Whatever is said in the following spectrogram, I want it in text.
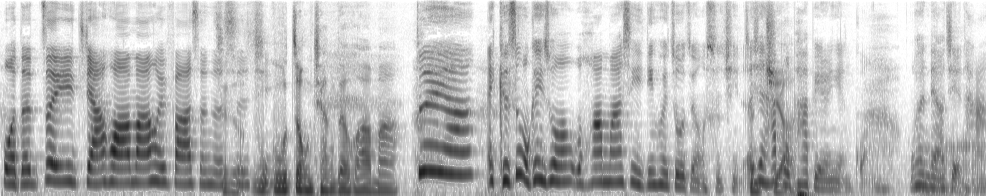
我的这一家花妈会发生的事情。无辜中枪的花妈。对哎、欸，可是我跟你说，我花妈是一定会做这种事情的，而且她不怕别人眼光。我很了解她。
